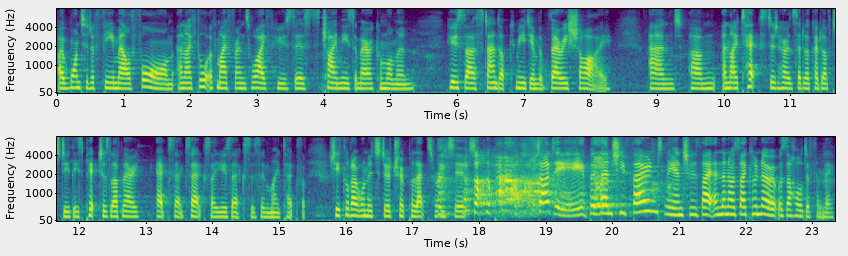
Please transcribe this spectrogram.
I wanted a female form, and I thought of my friend's wife, who's this Chinese American woman, who's a stand-up comedian but very shy and um, and I texted her and said, "Look, I'd love to do these pictures. Love Mary XXX. I use X's in my text." She thought I wanted to do a triple X rated study, but then she phoned me and she was like, and then I was like, "Oh no, it was a whole different thing."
